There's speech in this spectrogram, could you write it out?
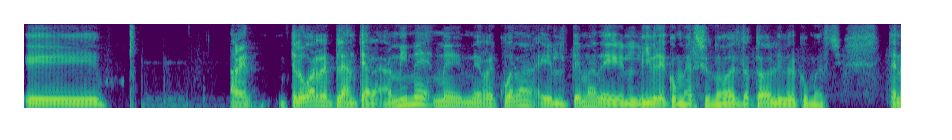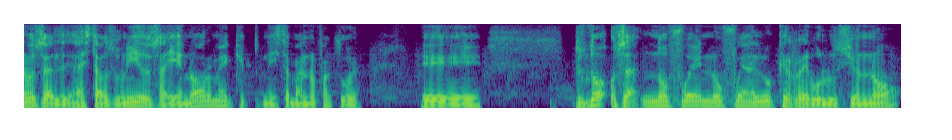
eh, a ver, te lo voy a replantear. A mí me, me, recuerda el tema del libre comercio, ¿no? El Tratado de Libre Comercio. Tenemos a, Estados Unidos ahí enorme que pues, necesita manufactura. Eh, pues no, o sea, no fue, no fue algo que revolucionó,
